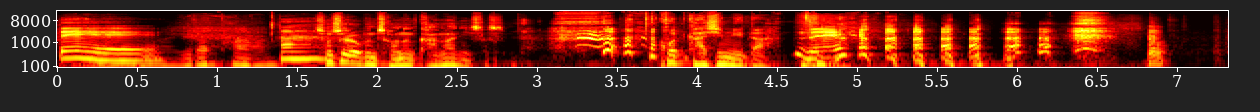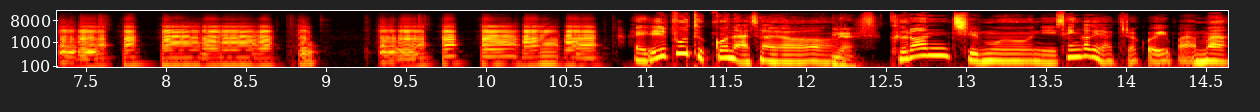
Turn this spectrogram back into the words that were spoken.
네. 아, 이렇다. 아, 청취자 여러분 저는 가만히 있었습니다. 곧 가십니다. 네. 아, 일부 듣고 나서요. 네. 그런 질문이 생각이 나더라고요. 아마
